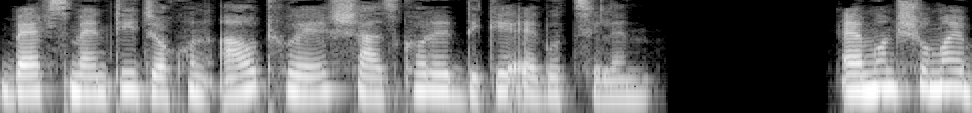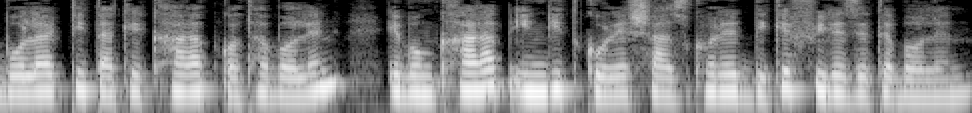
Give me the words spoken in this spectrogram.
ব্যাটসম্যানটি যখন আউট হয়ে সাজঘরের দিকে এগোচ্ছিলেন। এমন সময় বোলারটি তাকে খারাপ কথা বলেন এবং খারাপ ইঙ্গিত করে সাজঘরের দিকে ফিরে যেতে বলেন।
